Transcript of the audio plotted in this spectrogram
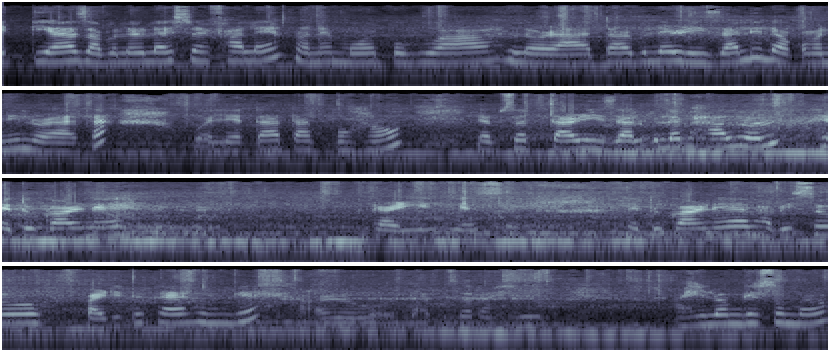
এতিয়া যাবলৈ ওলাইছোঁ এফালে মানে মই পঢ়োৱা ল'ৰা এটাৰ বোলে ৰিজাল্ট দিলে অকণমানি ল'ৰা এটা পোৱালি এটা তাক পঢ়াওঁ। তাৰপিছত তাৰ ৰিজাল্ট বোলে ভাল হ'ল সেইটো কাৰণে গাড়ী আহি আছে। সেইটো কাৰণে ভাবিছোঁ পাৰ্টিটো খাই আহোঁগৈ আৰু তাৰপিছত আহি আহি লওঁগৈচোন বাৰু।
